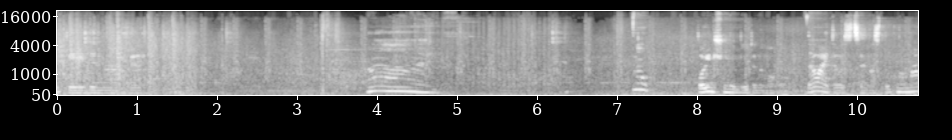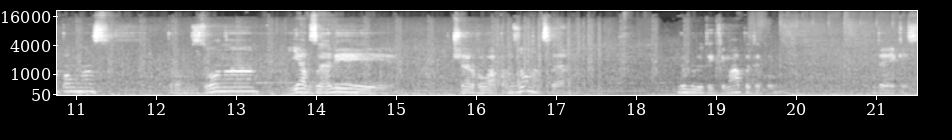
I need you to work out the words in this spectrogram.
І ти йди нахер. Ай. Ну, по-іншому бути не могло. Давайте ось це наступна мапа у нас. Промзона. Я взагалі чергова промзона це. Люблю такі мапи, типу, де якесь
